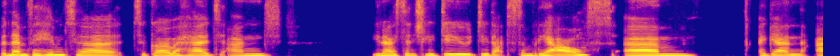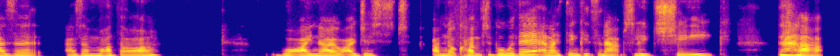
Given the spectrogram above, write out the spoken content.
But then for him to to go ahead and you know essentially do do that to somebody else. Um again as a as a mother what i know i just i'm not comfortable with it. And i think it's an absolute cheek that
